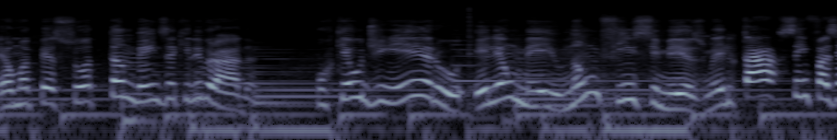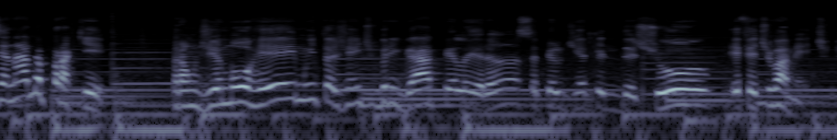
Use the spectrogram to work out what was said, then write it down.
é uma pessoa também desequilibrada. Porque o dinheiro, ele é um meio, não um fim em si mesmo. Ele está sem fazer nada para quê? Para um dia morrer e muita gente brigar pela herança, pelo dinheiro que ele deixou, efetivamente.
